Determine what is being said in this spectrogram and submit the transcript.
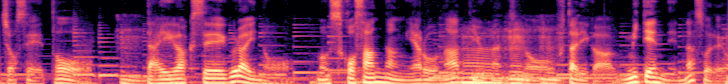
女性と、うん。大学生ぐらいの、まあ息子さんなんやろうなっていう感じのうんうんうん。2人が見てんねんな、それを。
